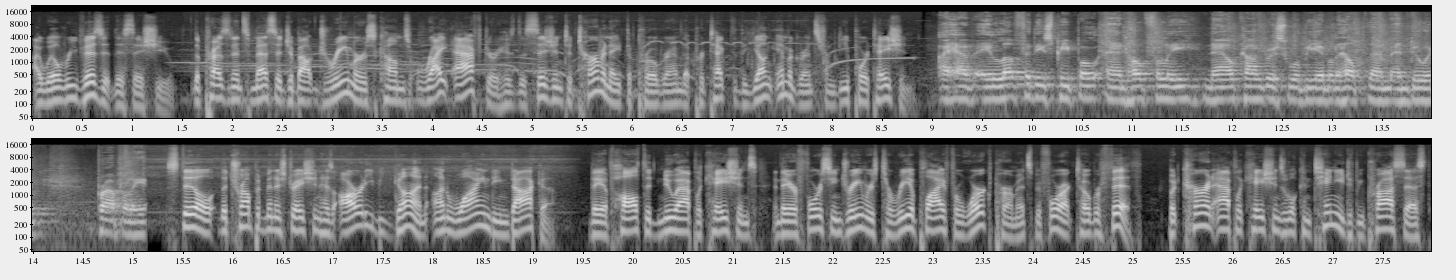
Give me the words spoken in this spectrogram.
I will revisit this issue. The president's message about Dreamers comes right after his decision to terminate the program that protected the young immigrants from deportation. I have a love for these people, and hopefully now Congress will be able to help them and do it properly. Still, the Trump administration has already begun unwinding DACA. They have halted new applications and they are forcing Dreamers to reapply for work permits before October 5th. But current applications will continue to be processed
